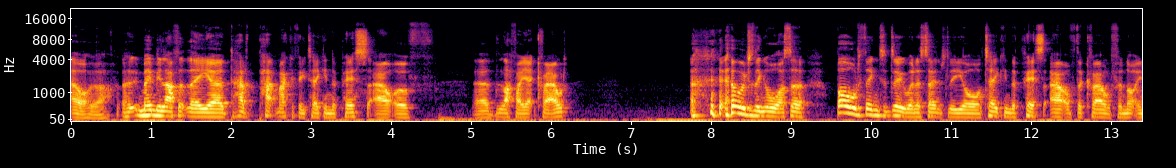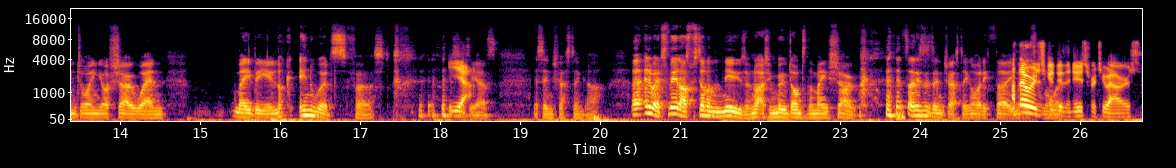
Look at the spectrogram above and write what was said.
Oh, yeah. it made me laugh that they uh, had Pat McAfee taking the piss out of uh, the Lafayette crowd. I would just think, oh, that's a bold thing to do when essentially you're taking the piss out of the crowd for not enjoying your show when maybe you look inwards first. Yeah. yes. It's interesting. Ah. Uh, anyway, realised we're still on the news. We've not actually moved on to the main show. so this is interesting. Already 30 I thought we were just gonna do the news for two hours.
